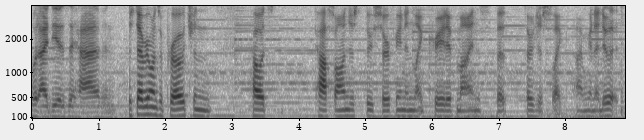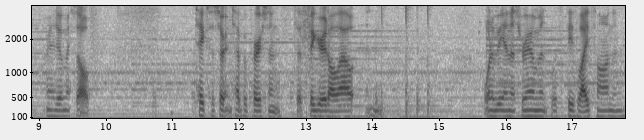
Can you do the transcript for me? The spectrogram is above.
what ideas they have. And just everyone's approach and how it's passed on just through surfing and like creative minds that they're just like i'm gonna do it. I'm gonna do it myself. Takes a certain type of person to figure it all out and want to be in this room with these lights on and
